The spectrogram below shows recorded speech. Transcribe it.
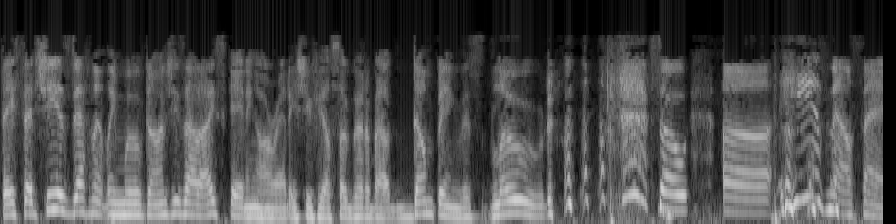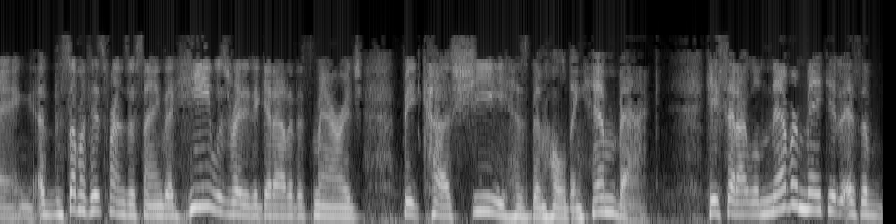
they said she has definitely moved on. She's out ice skating already. She feels so good about dumping this load. so uh, he is now saying, uh, some of his friends are saying that he was ready to get out of this marriage because she has been holding him back. He said, I will never make it as a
